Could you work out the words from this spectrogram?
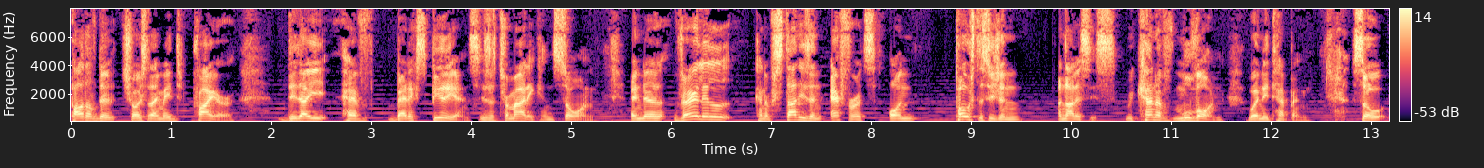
part of the choice that I made prior. Did I have bad experience? Is it traumatic? And so on. And there are very little kind of studies and efforts on post decision analysis. We kind of move on when it happened. So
